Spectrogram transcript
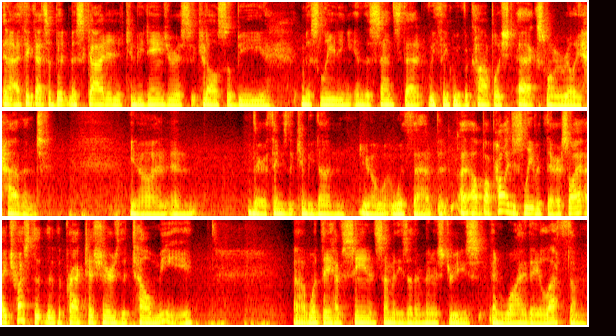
and I think that's a bit misguided. It can be dangerous. It could also be misleading in the sense that we think we've accomplished X when we really haven't. You know, and, and there are things that can be done, you know, with that. But I, I'll, I'll probably just leave it there. So I, I trust that the, the practitioners that tell me uh, what they have seen in some of these other ministries and why they left them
